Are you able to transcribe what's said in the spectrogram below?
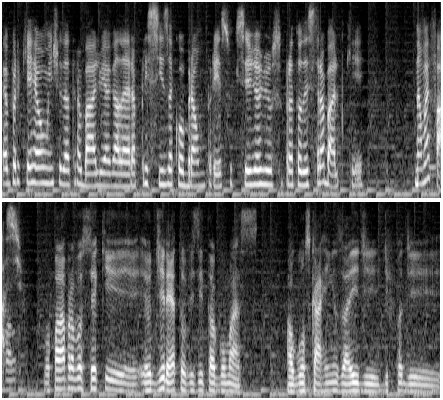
é porque realmente dá trabalho e a galera precisa cobrar um preço que seja justo para todo esse trabalho, porque não é fácil. Vou falar para você que eu direto visito algumas alguns carrinhos aí de, de, de,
